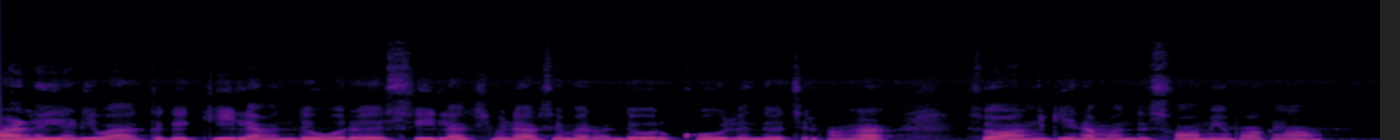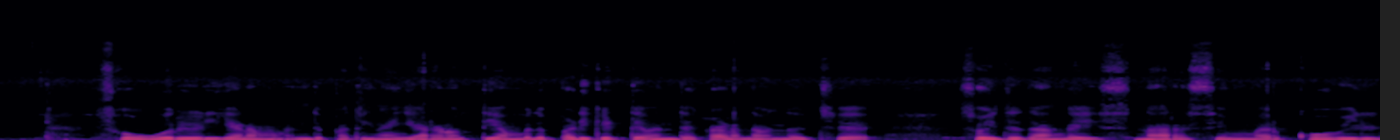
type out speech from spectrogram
மலை அடிவாரத்துக்கு கீழே வந்து ஒரு ஸ்ரீ லக்ஷ்மி நரசிம்மர் வந்து ஒரு கோவில் வந்து வச்சுருக்காங்க. ஸோ அங்கேயே நம்ம வந்து சுவாமியை பார்க்கலாம். ஸோ ஒரு வழியாக நம்ம வந்து பார்த்திங்கன்னா இரநூத்தி ஐம்பது படிக்கட்டு வந்து கடந்து வந்தாச்சு. ஸோ இதுதான் கைஸ் நரசிம்மர் கோவில்.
